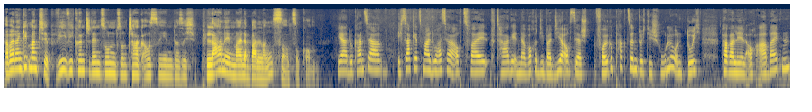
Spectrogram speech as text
Aber dann gib mal einen Tipp. Wie, wie könnte denn so ein, so ein Tag aussehen, dass ich plane, in meine Balance zu kommen? Ja, du kannst ja, ich sag jetzt mal, du hast ja auch zwei Tage in der Woche, die bei dir auch sehr vollgepackt sind durch die Schule und durch parallel auch arbeiten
